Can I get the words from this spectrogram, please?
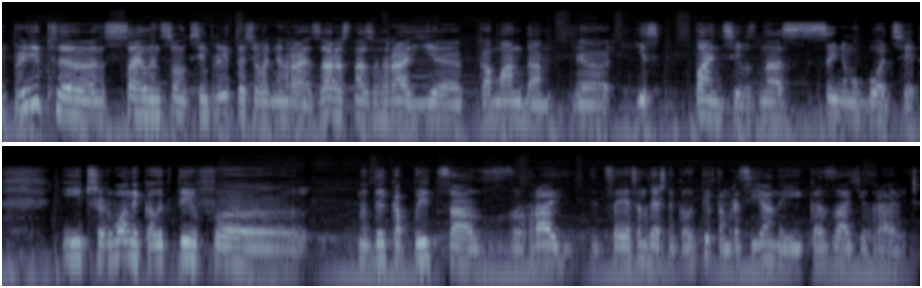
Привіт, е, Silent Song, всім привіт, хто сьогодні грає. Зараз нас грає команда е, іспанців на синьому боці і червоний колектив е, Дика Пицца з грає. Це СНГшний колектив, там росіяни і казахи грають.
